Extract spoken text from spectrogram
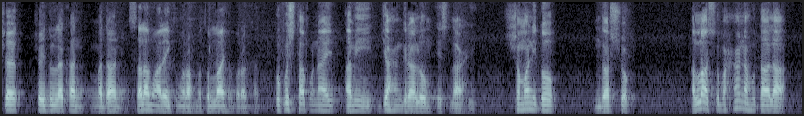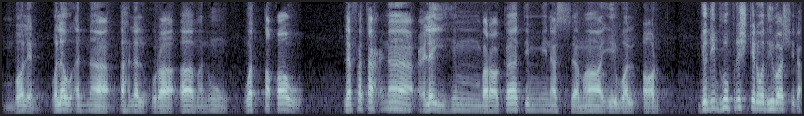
শেখ শহীদুল্লাহ খান মাদানী। সালাম আলাইকুম রহমতুল্লাহ বরাকাত উপস্থাপনায় আমি জাহাঙ্গীর আলম ইসলাহি। সম্মানিত দর্শক আল্লাহ তাআলা বলেন ওলাউ আদনা আহলাল কুরা আমানু ওয়াত্তাকাউ লাফাতাহনা আলাইহিম বারাকাতিম মিনাস সামাই ওয়াল যদি ভূপৃষ্ঠের অধিবাসীরা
